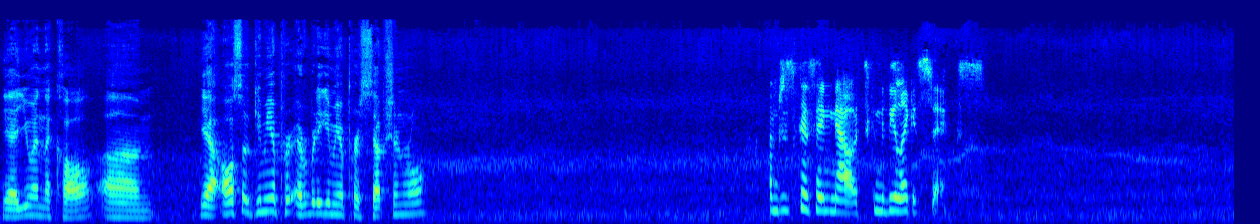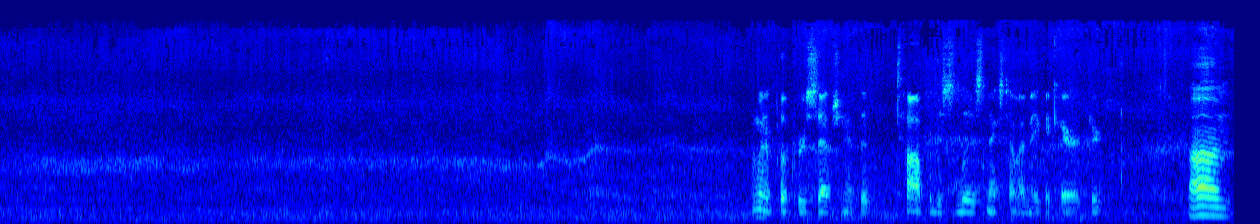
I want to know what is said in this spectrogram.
Yeah, you end the call. Um, yeah. Also, give me a. Per- everybody, give me a perception roll. I'm just gonna say now it's gonna be like a six. I'm gonna put perception at the top of this list next time I make a character. Um,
